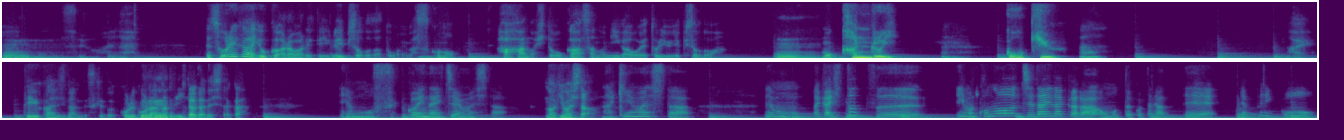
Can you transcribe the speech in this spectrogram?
うん。すごい。でそれがよく表れているエピソードだと思います。うんこの母の日とお母さんの似顔絵というエピソードは。うん。もう感涙、うん。号泣、うん。はい、っていう感じなんですけど、これご覧になっていかがでしたか、いやもうすっごい泣いちゃいました。泣きました？泣きました。でもなんか一つ今この時代だから思ったことがあってやっぱりこ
